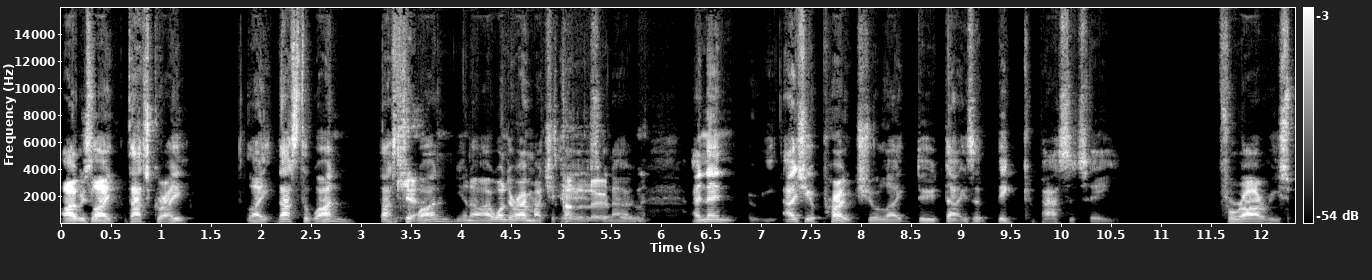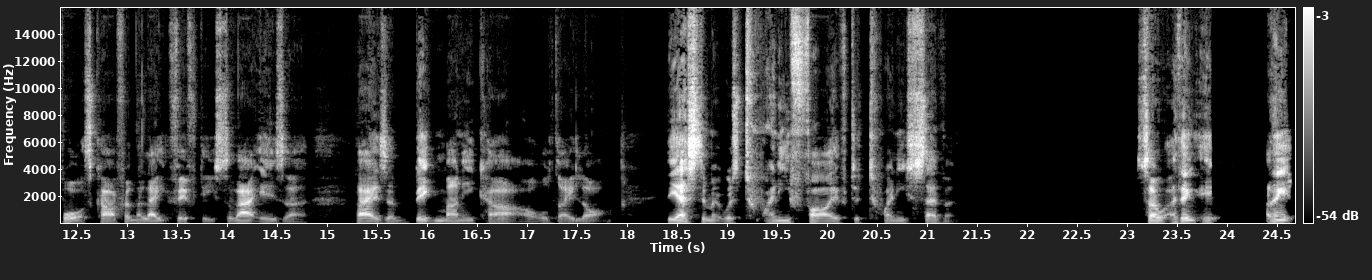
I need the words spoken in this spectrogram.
I was like, that's great. Like, that's the one. That's the Yeah. one. You know, I wonder how much it it's is, low, you know. And then as you approach, you're like, dude, that is a big capacity Ferrari sports car from the late 50s. So that is a that is a big money car all day long. The estimate was 25 to 27. So I think it I think it,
